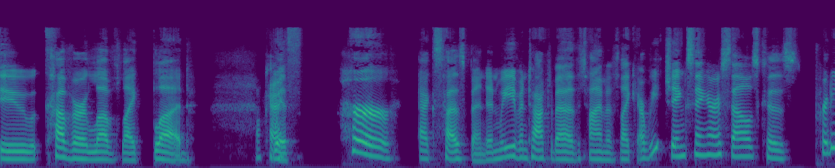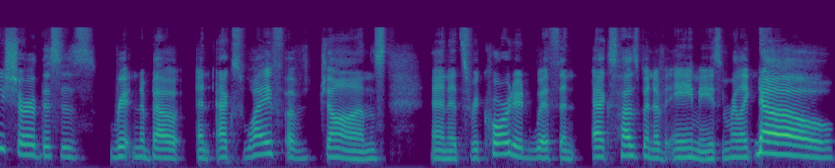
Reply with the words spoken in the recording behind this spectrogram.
to cover Love Like Blood Okay. with her ex-husband and we even talked about it at the time of like are we jinxing ourselves because pretty sure this is written about an ex-wife of john's and it's recorded with an ex-husband of amy's and we're like no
